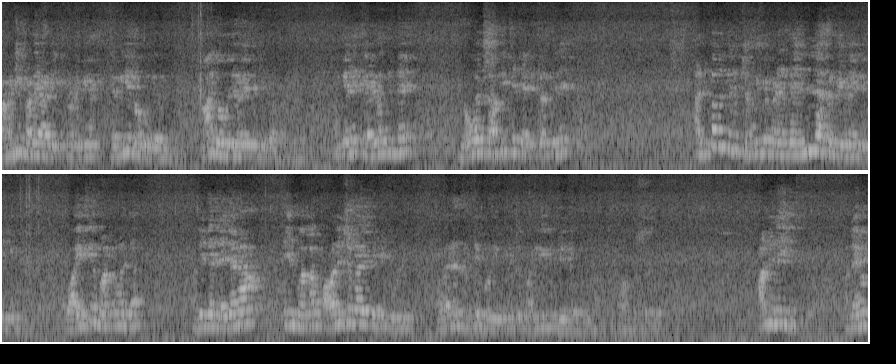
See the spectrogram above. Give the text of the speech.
ആണ്ടിപ്പടയാളി തുടങ്ങിയ ചെറിയ നോവലുകളുണ്ട് ആ നോവലുകളെ പഠനം ഇങ്ങനെ കേരളത്തിന്റെ നോവൽ സാഹിത്യ ചരിത്രത്തിലെ അല്പമെങ്കിലും ശ്രദ്ധിക്കപ്പെടേണ്ട എല്ലാ കൃതികളെയും പറ്റിയും വായിക്കുക മാത്രമല്ല അതിന്റെ രചനയിൽ വന്ന പാളിച്ചകളെ പറ്റി പോലും വളരെ കൃത്യമായി എടുത്ത് പറയുകയും ചെയ്തിട്ടുണ്ട് ആ പുസ്തകത്തിൽ ആ അദ്ദേഹം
